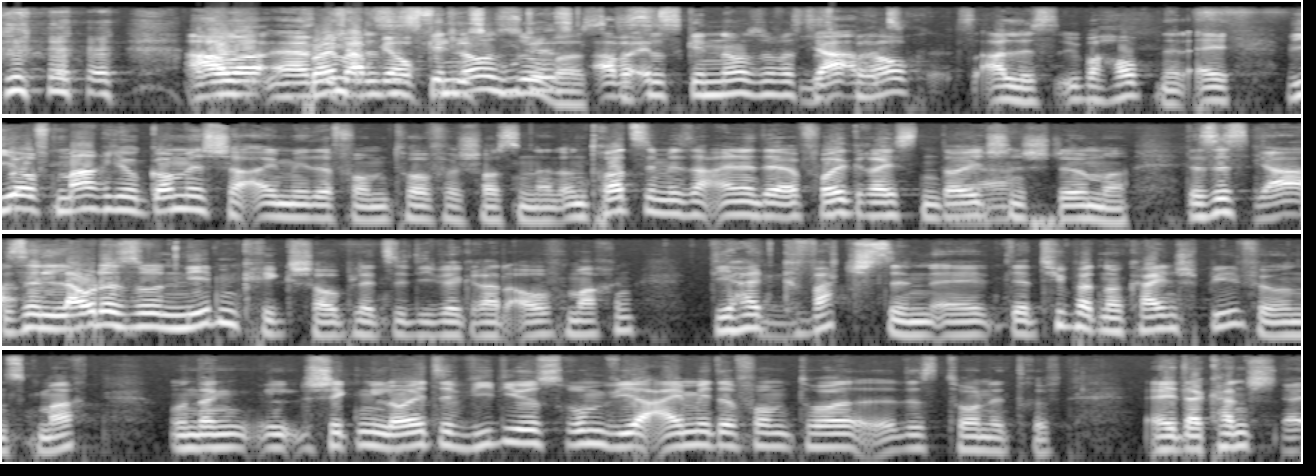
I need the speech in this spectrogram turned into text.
aber ähm, Primer, ich das mir auch ist vieles genau Gutes, sowas. aber das es- ist genau sowas. Das Ja, braucht alles überhaupt nicht. Ey, wie oft Mario Gomez schon einen Meter vom Tor verschossen hat und trotzdem ist er einer der erfolgreichsten deutschen Ja. Stürmer. Das ist, Ja. das sind lauter so Nebenkriegsschauplätze, die wir gerade aufmachen, die halt Mhm. Quatsch sind. Ey, der Typ hat noch kein Spiel für uns gemacht und dann schicken Leute Videos rum, wie er einen Meter vom Tor äh, das Tor nicht trifft. Ey, da kannst Ja,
